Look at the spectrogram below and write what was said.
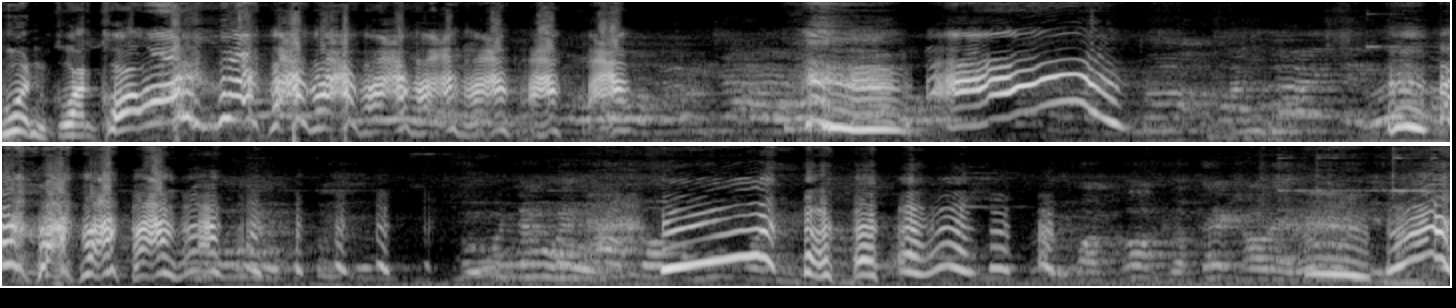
พุ่นกอดคอโอ๊ยอ้าวมึงจะไปข้าวปองก่อนครอบกับแท้เขาได้แล้ว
